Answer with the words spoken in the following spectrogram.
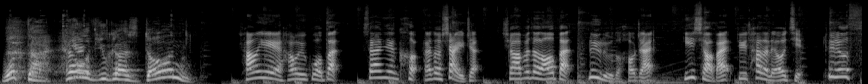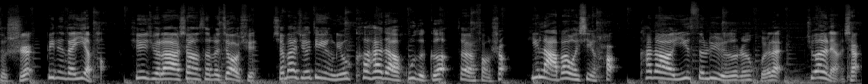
What the hell have you guys done? 长夜还未过半，三剑客来到下一站，小白的老板绿柳的豪宅。以小白对他的了解，绿柳此时必定在夜跑。吸取了上次的教训，小白决定留可嗨的胡子哥在外放哨，以喇叭为信号，看到疑似绿柳的人回来就按两下，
